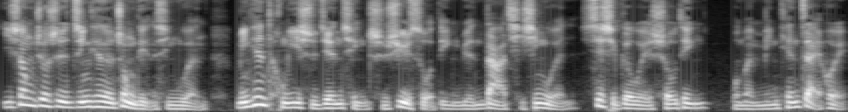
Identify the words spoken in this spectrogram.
以上就是今天的重点新闻。明天同一时间，请持续锁定元大旗新闻。谢谢各位收听，我们明天再会。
